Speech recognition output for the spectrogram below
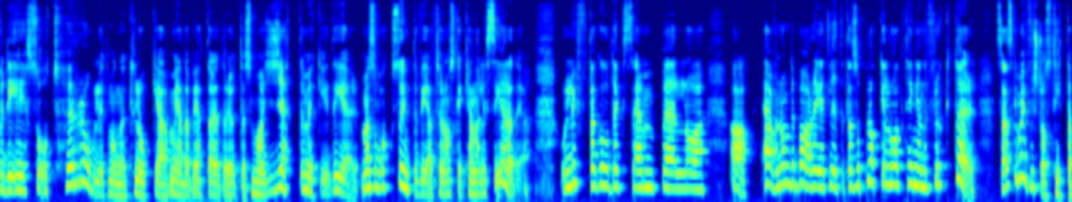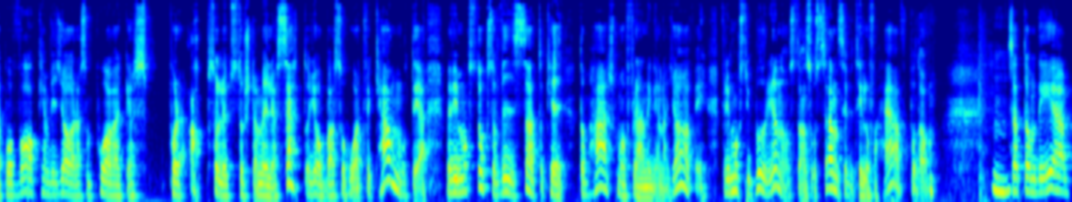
För det är så otroligt många kloka medarbetare där ute som har jättemycket idéer, men som också inte vet hur de ska kanalisera det. Och lyfta goda exempel och ja, även om det bara är ett litet, alltså plocka lågt hängande frukter. Sen ska man ju förstås titta på vad kan vi göra som påverkar på det absolut största möjliga sätt och jobba så hårt vi kan mot det. Men vi måste också visa att okej, okay, de här små förändringarna gör vi. För det måste ju börja någonstans och sen ser vi till att få häv på dem. Mm. Så att om det är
